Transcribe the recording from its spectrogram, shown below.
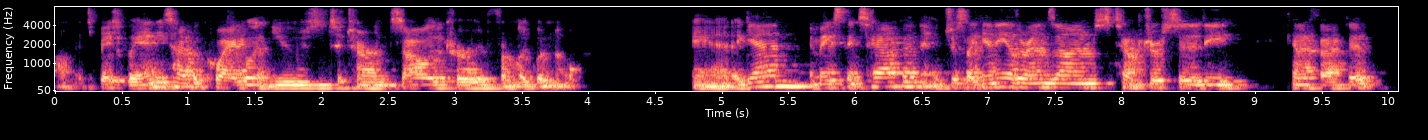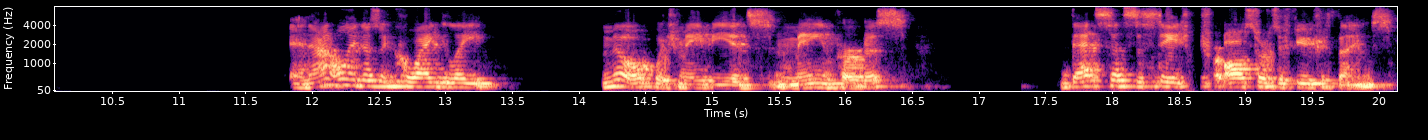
Um, it's basically any type of coagulant used to turn solid curd from liquid milk. And again, it makes things happen. And just like any other enzymes, temperature, acidity can affect it. And not only does it coagulate milk, which may be its main purpose, that sets the stage for all sorts of future things.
